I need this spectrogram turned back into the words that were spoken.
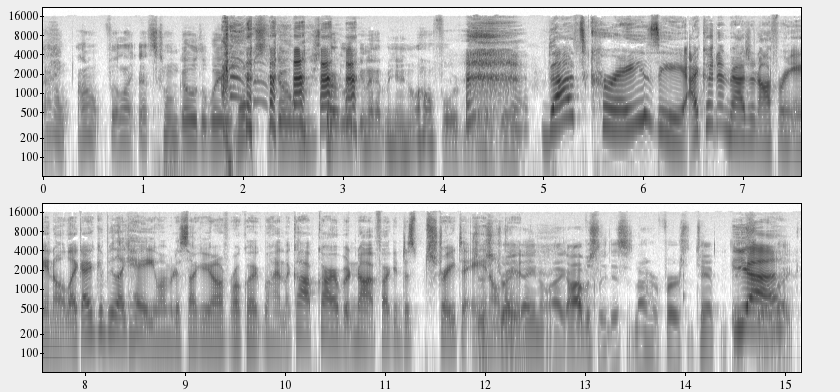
I don't. I don't feel like that's gonna go the way it wants to go when you start looking at me in law enforcement. Okay. That's crazy. I couldn't imagine offering anal. Like I could be like, hey, you want me to suck you off real quick behind the cop car, but not fucking just straight to Just anal, straight dude. anal. Like obviously, this is not her first attempt. At this, Yeah. So, like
